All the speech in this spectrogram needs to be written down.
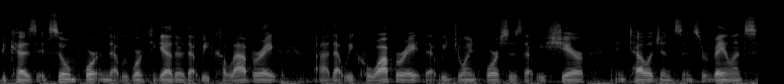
because it's so important that we work together, that we collaborate, uh, that we cooperate, that we join forces, that we share intelligence and surveillance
